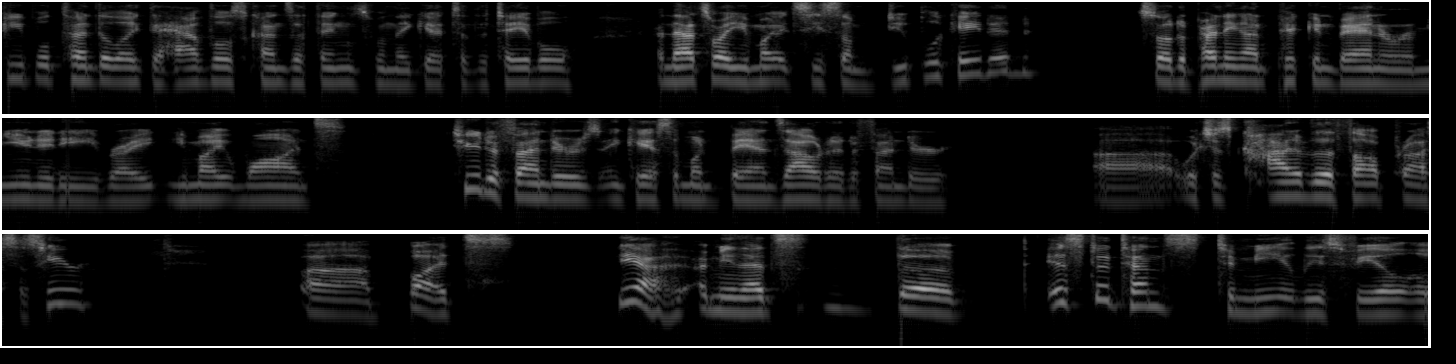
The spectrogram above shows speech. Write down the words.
people tend to like to have those kinds of things when they get to the table, and that's why you might see some duplicated. So, depending on pick and ban or immunity, right, you might want two defenders in case someone bans out a defender, uh, which is kind of the thought process here. Uh, but yeah, I mean that's the Ista tends to me at least feel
